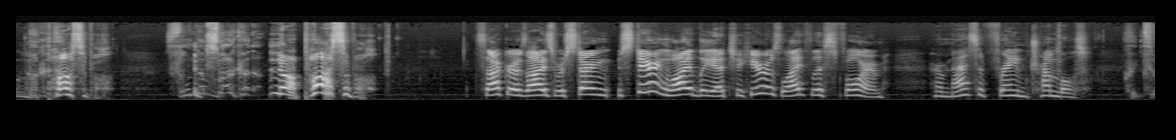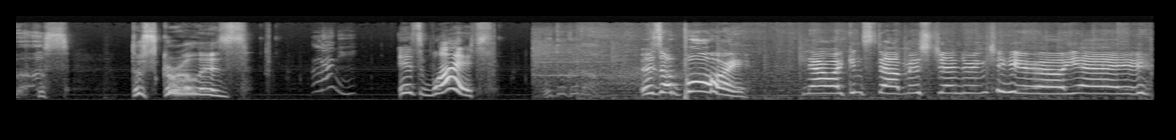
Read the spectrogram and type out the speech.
Not possible. It's not possible! Sakura's eyes were staring, staring widely at Chihiro's lifeless form. Her massive frame trembled. This, this girl is... Is what? Is a boy! Now I can stop misgendering Chihiro, yay!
